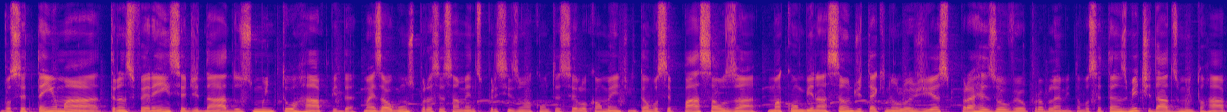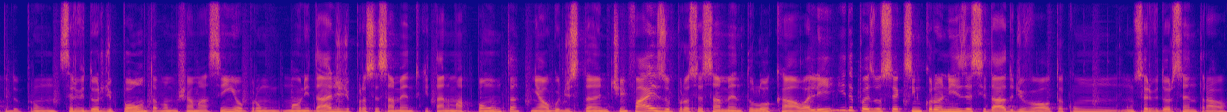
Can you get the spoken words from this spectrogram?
você tem uma transferência de dados muito rápida, mas alguns processamentos precisam acontecer localmente. Então você passa a usar uma combinação de tecnologias para resolver o problema. Então você transmite dados muito rápido para um servidor de ponta, vamos chamar assim, ou para uma unidade de processamento que está numa ponta, em algo distante, faz o processamento local ali e depois você sincroniza esse dado de volta com um servidor central.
